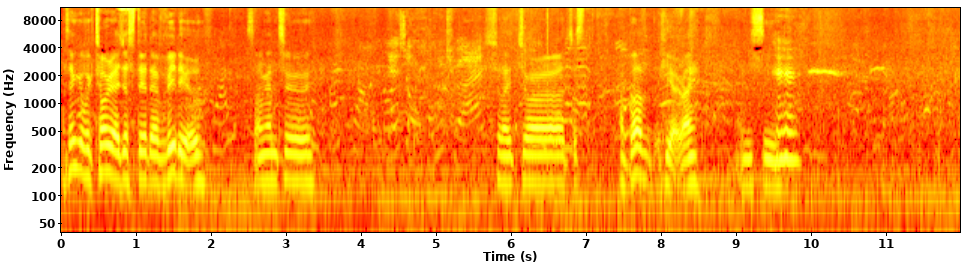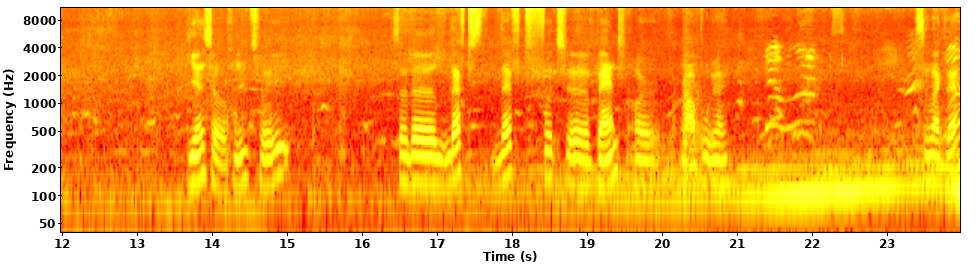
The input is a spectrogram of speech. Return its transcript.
I think Victoria just did a video, so I'm going to. Should I draw just above here, right? Let me see. 掩手肱捶 so the left left foot uh, bend or 马步 right? So like that.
